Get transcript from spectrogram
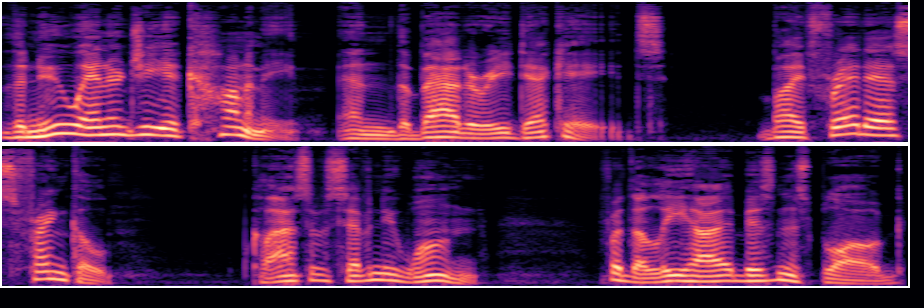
The New Energy Economy and the Battery Decades by Fred S. Frankel, Class of 71, for the Lehigh Business Blog.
